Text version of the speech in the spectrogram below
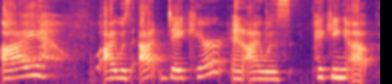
I I was at daycare and I was picking up.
